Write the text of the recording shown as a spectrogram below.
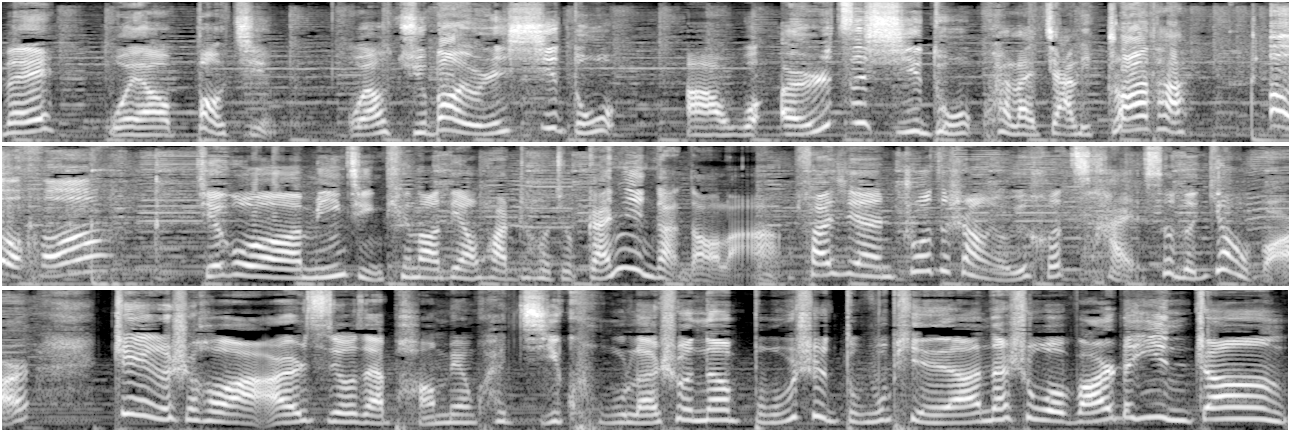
喂，我要报警，我要举报有人吸毒啊，我儿子吸毒，快来家里抓他。”哦吼。结果民警听到电话之后，就赶紧赶到了啊！发现桌子上有一盒彩色的药丸儿。这个时候啊，儿子就在旁边快急哭了，说那不是毒品啊，那是我玩的印章，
